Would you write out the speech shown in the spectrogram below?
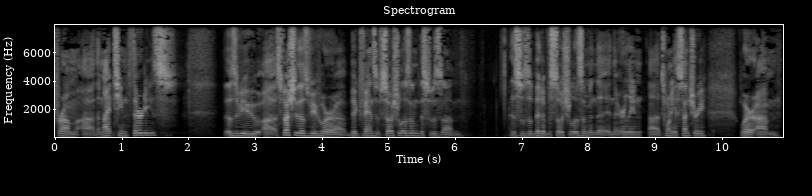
from uh, the 1930s. Those of you, uh, especially those of you who are uh, big fans of socialism, this was um, this was a bit of a socialism in the in the early 20th uh, century, where um,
